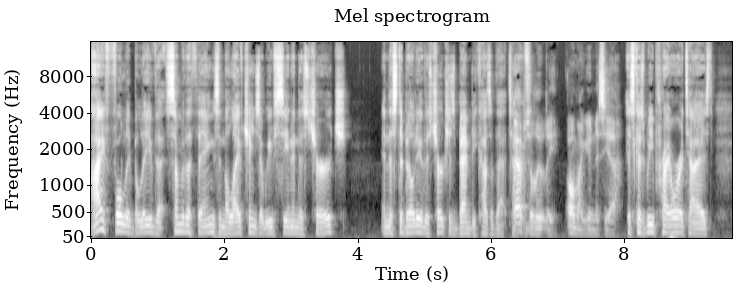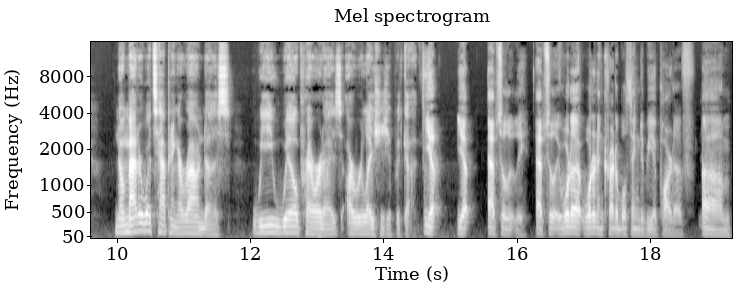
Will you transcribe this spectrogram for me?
I fully believe that some of the things and the life change that we've seen in this church and the stability of this church has been because of that time. Absolutely. Oh my goodness. Yeah. It's because we prioritized, no matter what's happening around us, we will prioritize our relationship with God. Yep. Yep. Absolutely. Absolutely. What a what an incredible thing to be a part of. Um,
